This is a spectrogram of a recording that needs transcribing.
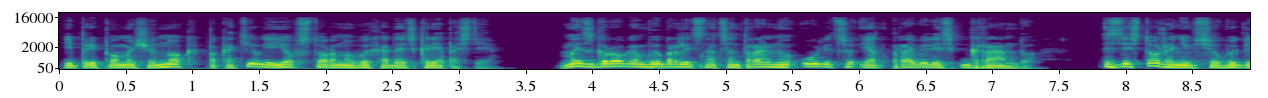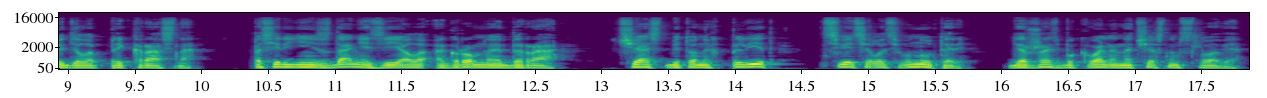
и при помощи ног покатил ее в сторону выхода из крепости. Мы с Грогом выбрались на центральную улицу и отправились к Гранду. Здесь тоже не все выглядело прекрасно. Посередине здания зияла огромная дыра. Часть бетонных плит свесилась внутрь, держась буквально на честном слове.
